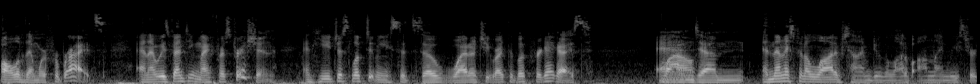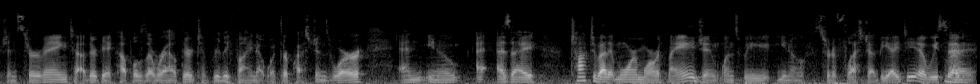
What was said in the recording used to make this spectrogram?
all of them were for brides. And I was venting my frustration. And he just looked at me and said, So why don't you write the book for gay guys? Wow. And, um, and then I spent a lot of time doing a lot of online research and surveying to other gay couples that were out there to really find out what their questions were. And, you know, a- as I talked about it more and more with my agent, once we, you know, sort of fleshed out the idea, we said, Right.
